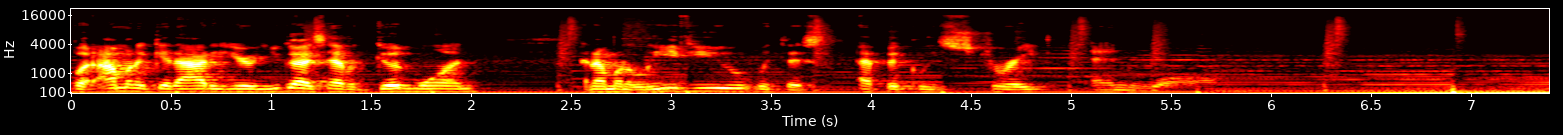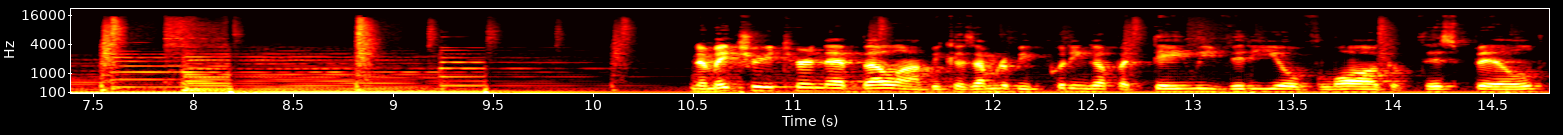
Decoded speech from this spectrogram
But I'm going to get out of here. You guys have a good one, and I'm going to leave you with this epically straight end wall. Now make sure you turn that bell on because I'm going to be putting up a daily video vlog of this build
